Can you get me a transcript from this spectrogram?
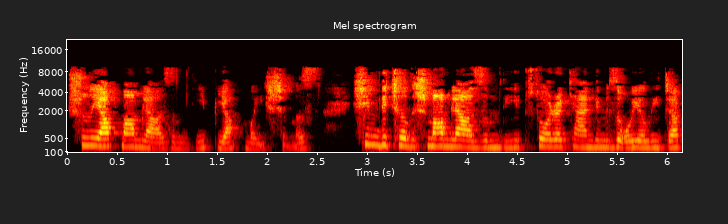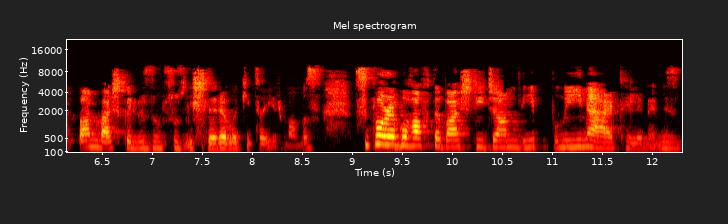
Şunu yapmam lazım deyip yapmayışımız, şimdi çalışmam lazım deyip sonra kendimizi oyalayacak bambaşka lüzumsuz işlere vakit ayırmamız, spora bu hafta başlayacağım deyip bunu yine ertelememiz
